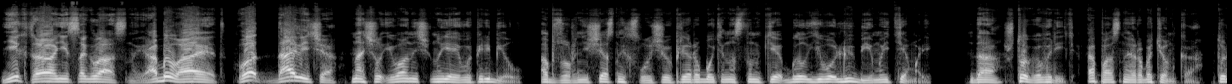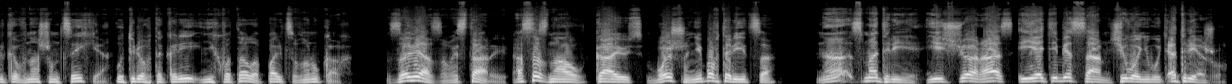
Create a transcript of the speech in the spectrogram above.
«Никто не согласный, а бывает. Вот Давича!» — начал Иваныч, но я его перебил. Обзор несчастных случаев при работе на станке был его любимой темой. Да, что говорить, опасная работенка. Только в нашем цехе у трех токарей не хватало пальцев на руках. «Завязывай, старый. Осознал, каюсь, больше не повторится». «Но смотри, еще раз, и я тебе сам чего-нибудь отрежу».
